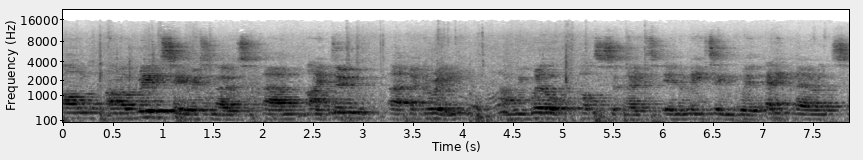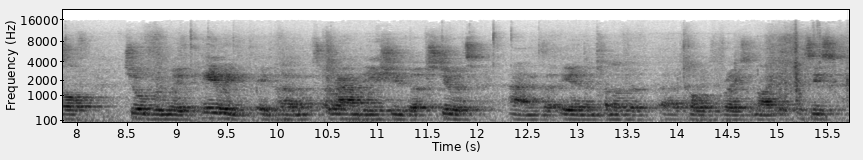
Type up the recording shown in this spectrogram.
on, on a really serious note, um, I do uh, agree, and we will participate in a meeting with any parents of children with hearing impairments around the issue that Stuart and uh, Ian and another uh, colleague have raised tonight. It is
